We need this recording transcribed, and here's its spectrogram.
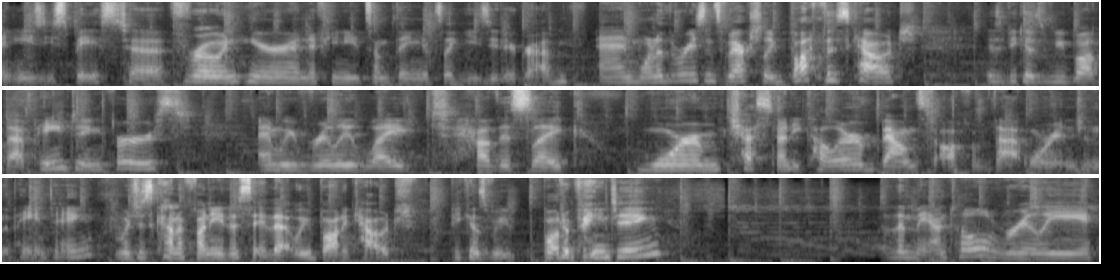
and easy space to throw in here. And if you need something, it's like easy to grab. And one of the reasons we actually bought this couch is because we bought that painting first and we really liked how this like warm chestnutty color bounced off of that orange in the painting, which is kind of funny to say that we bought a couch because we bought a painting. The mantle really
